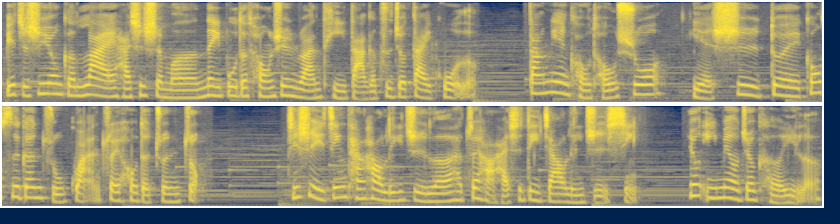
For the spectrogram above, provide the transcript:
别只是用个 line 还是什么内部的通讯软体打个字就带过了。当面口头说也是对公司跟主管最后的尊重。即使已经谈好离职了，他最好还是递交离职信，用 email 就可以了。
